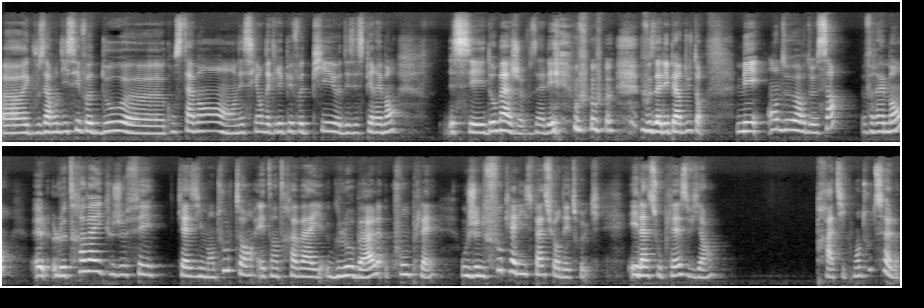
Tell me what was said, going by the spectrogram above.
euh, et que vous arrondissez votre dos euh, constamment en essayant d'agripper votre pied désespérément, c'est dommage, vous allez, vous allez perdre du temps. Mais en dehors de ça, Vraiment, euh, le travail que je fais quasiment tout le temps est un travail global, complet, où je ne focalise pas sur des trucs. Et la souplesse vient pratiquement toute seule.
